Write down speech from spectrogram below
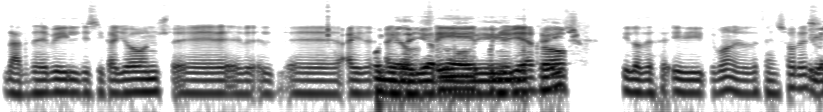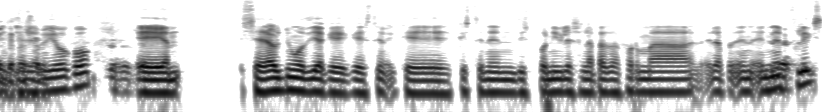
Daredevil, Jessica Jones, eh, eh, Puño de Hierro, y, los y, bueno, los defensores, si no me equivoco, eh, será el último día que, que, estén disponibles en la plataforma en, Netflix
